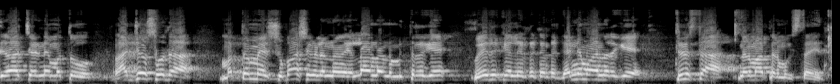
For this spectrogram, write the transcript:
ದಿನಾಚರಣೆ ಮತ್ತು ರಾಜ್ಯೋತ್ಸವದ ಮತ್ತೊಮ್ಮೆ ಶುಭಾಶಯಗಳನ್ನು ಎಲ್ಲ ನನ್ನ ಮಿತ್ರರಿಗೆ, ವೇದಿಕೆಯಲ್ಲಿರ್ತಕ್ಕಂಥ ಗಣ್ಯಮಾನರಿಗೆ ತಿಳಿಸ್ತಾ ನನ್ನ ಮಾತನ್ನು ಮುಗಿಸ್ತಾ ಇದ್ದೆ.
